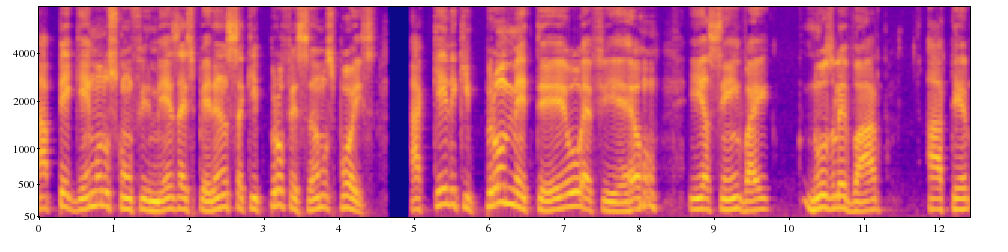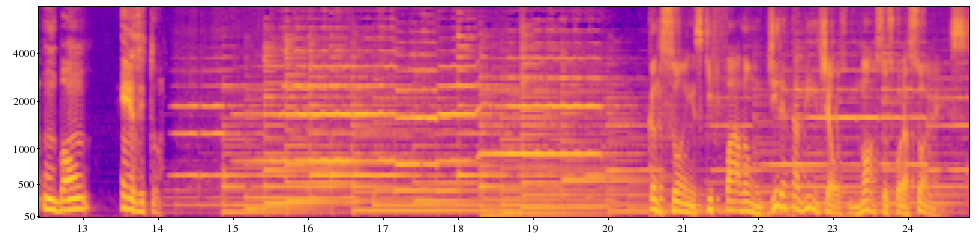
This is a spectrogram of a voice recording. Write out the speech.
apeguemo-nos com firmeza à esperança que professamos, pois aquele que prometeu é fiel e assim vai nos levar a ter um bom êxito. Canções que falam diretamente aos nossos corações.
